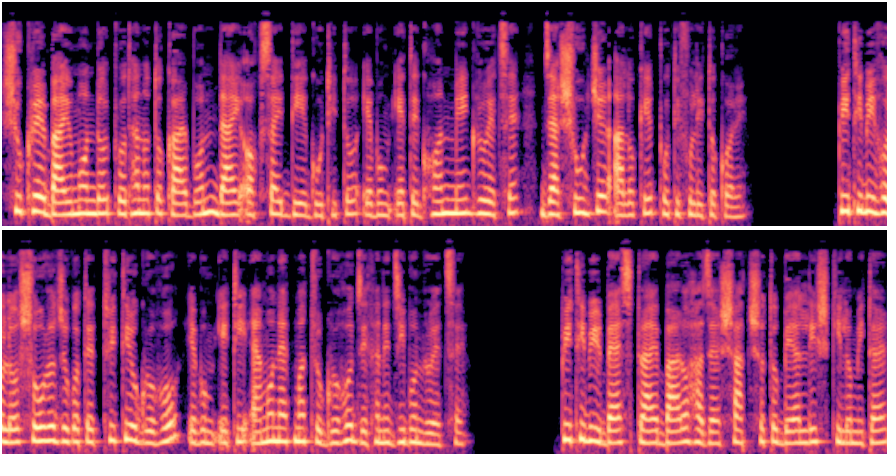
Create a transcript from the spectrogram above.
শুক্রের বায়ুমণ্ডল প্রধানত কার্বন ডাই অক্সাইড দিয়ে গঠিত এবং এতে ঘন মেঘ রয়েছে, যা সূর্যের আলোকে প্রতিফলিত করে। পৃথিবী হল সৌরজগতের তৃতীয় গ্রহ এবং এটি এমন একমাত্র গ্রহ যেখানে জীবন রয়েছে। পৃথিবীর ব্যাস প্রায় বারো হাজার সাতশত বেয়াল্লিশ কিলোমিটার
